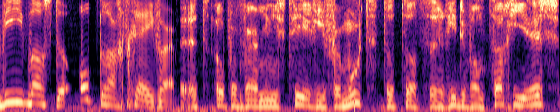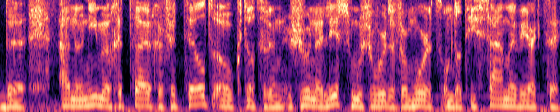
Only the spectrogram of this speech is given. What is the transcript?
Wie was de opdrachtgever? Het Openbaar Ministerie vermoedt dat dat Ridwan Taghi is. De anonieme getuige vertelt ook dat er een journalist moest worden vermoord... omdat hij samenwerkte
